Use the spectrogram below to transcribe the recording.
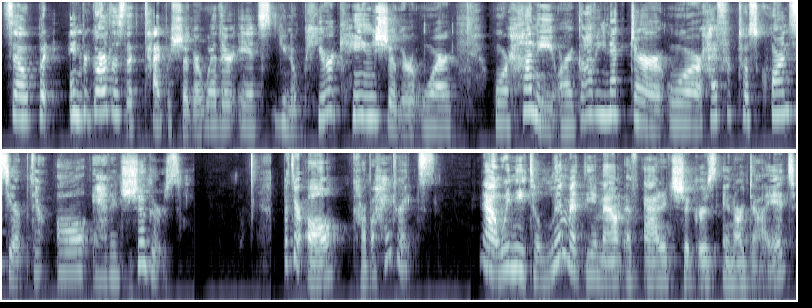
So, but in regardless of the type of sugar, whether it's, you know, pure cane sugar or, or honey or agave nectar or high fructose corn syrup, they're all added sugars. But they're all carbohydrates. Now, we need to limit the amount of added sugars in our diet,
